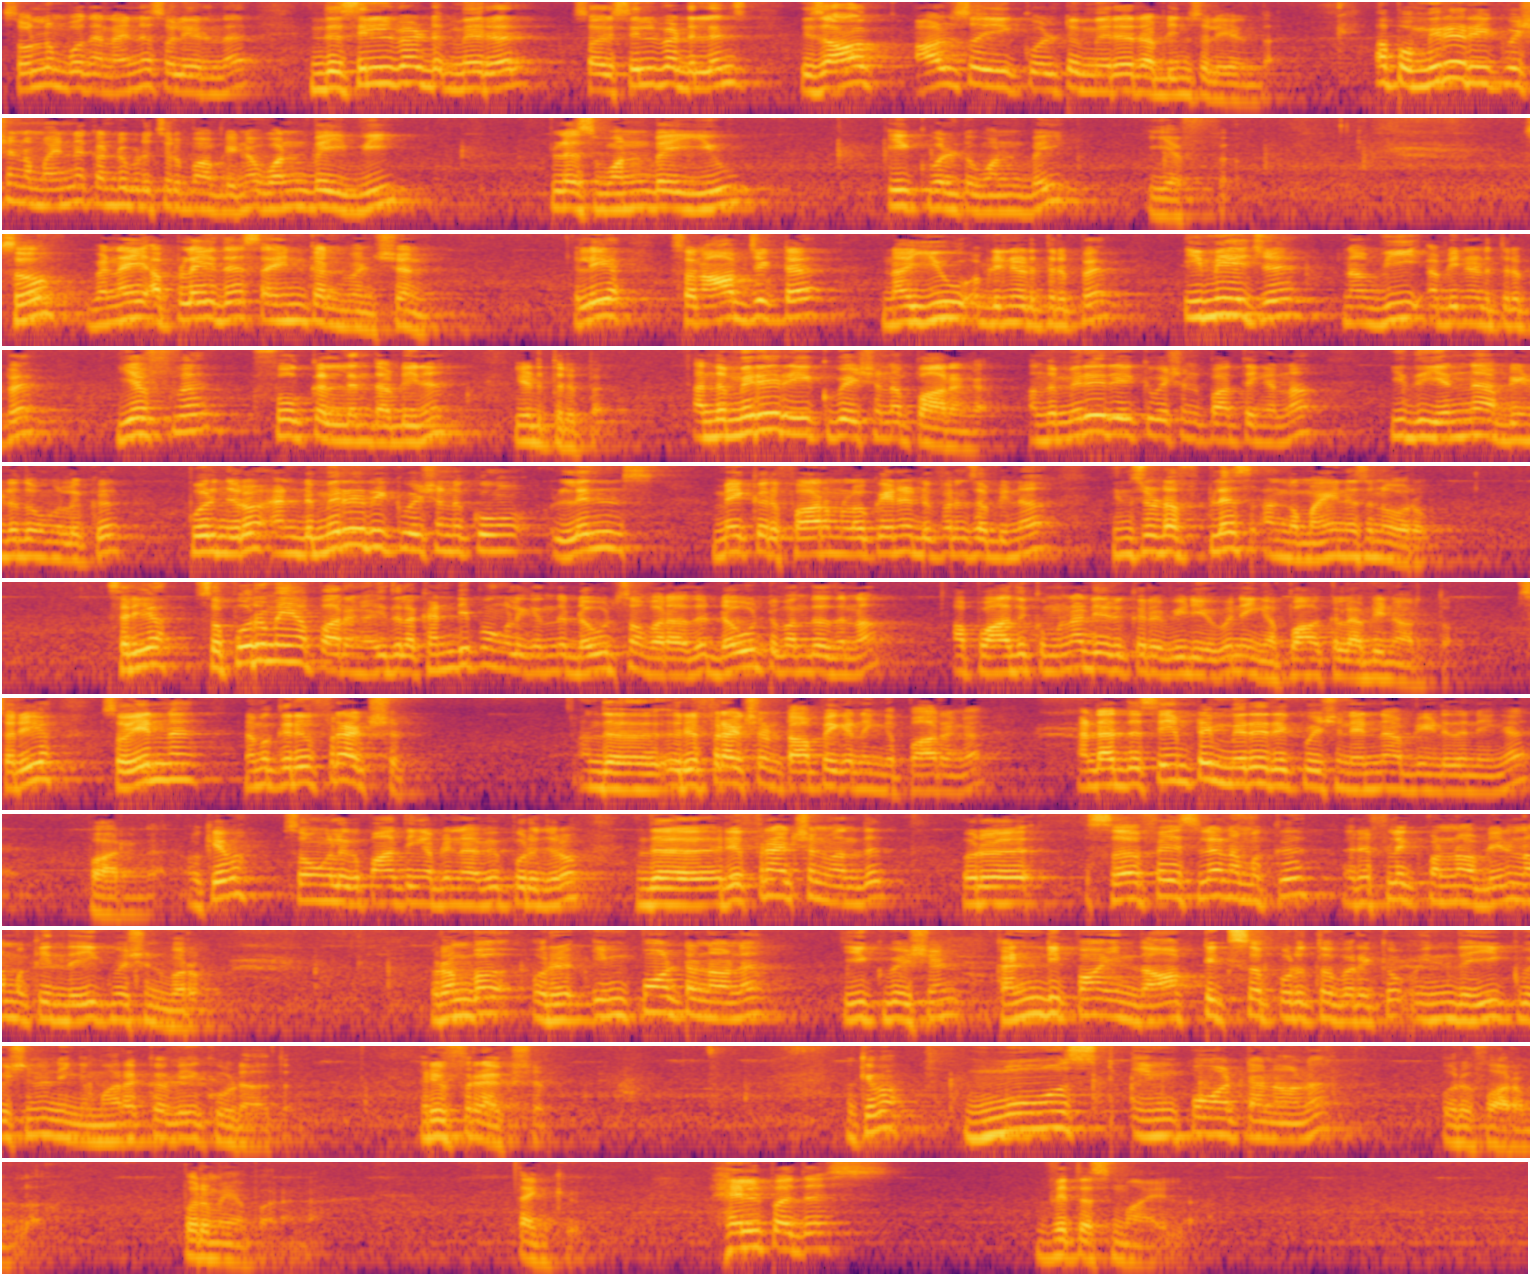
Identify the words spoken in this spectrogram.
சொல்லும்போது நான் என்ன சொல்லியிருந்தேன்? இந்த silvered mirror sorry silvered lens is ஆக் ஆல்சோ ஈக்குவல் டு மிரர் அப்படின்னு சொல்லியிருந்தேன். அப்போ மிரர் ஈக்குவேஷன் நம்ம என்ன கண்டுபிடிச்சிருப்போம் அப்படின்னா one by V plus one by U equal to one by F so when I apply the sign convention இல்லையா? So நான் ஆப்ஜெக்டை நான் யூ அப்படின்னு எடுத்திருப்பேன். இமேஜை நான் வி அப்படின்னு எடுத்திருப்பேன். எஃப் ஃபோக்கல் லென்த் அப்படின்னு எடுத்திருப்பேன். அந்த மிரர் ஈக்குவேஷனை பாருங்கள் அந்த மிரர் ஈக்குவேஷன் பார்த்தீங்கன்னா இது என்ன அப்படின்றது உங்களுக்கு புரிஞ்சிடும் அண்ட் மிரர் ஈக்குவேஷனுக்கும் லென்ஸ் மேக்கர் ஃபார்முலாவுக்கும் என்ன டிஃப்ரென்ஸ் அப்படின்னா இன்ஸ்டெட் ஆஃப் ப்ளஸ் அங்கே மைனஸ்னு வரும். சரியா? ஸோ பொறுமையாக பாருங்கள் இதில் கண்டிப்பாக உங்களுக்கு எந்த டவுட்ஸும் வராது. டவுட் வந்ததுன்னா அப்போ அதுக்கு முன்னாடி இருக்கிற வீடியோவை நீங்கள் பார்க்கல அப்படின்னு அர்த்தம். சரியா? ஸோ என்ன? நமக்கு ரிஃப்ராக்ஷன் அந்த ரிஃப்ராக்ஷன் டாப்பிக்கை நீங்கள் பாருங்கள் and at the same time mirror equation என்ன அப்படின்றத நீங்கள் பாருங்கள் ஓகேவா ஸோ உங்களுக்கு பார்த்தீங்க அப்படின்னாவே புரிஞ்சிடும் இந்த ரிஃப்ராக்ஷன் வந்து ஒரு சர்ஃபேஸில் நமக்கு ரிஃப்ளெக்ட் பண்ணோம் அப்படின்னா நமக்கு இந்த ஈக்குவேஷன் வரும். ரொம்ப ஒரு இம்பார்ட்டண்டான ஈக்குவேஷன் கண்டிப்பாக இந்த ஆப்டிக்ஸை பொறுத்த வரைக்கும் இந்த ஈக்குவேஷனை நீங்கள் மறக்கவே கூடாது. ரிஃப்ராக்ஷன் ஓகேவா மோஸ்ட் இம்பார்ட்டண்டான ஒரு ஃபார்முலா பொறுமையாக பாருங்கள் thank you help others with a ஸ்மைலா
